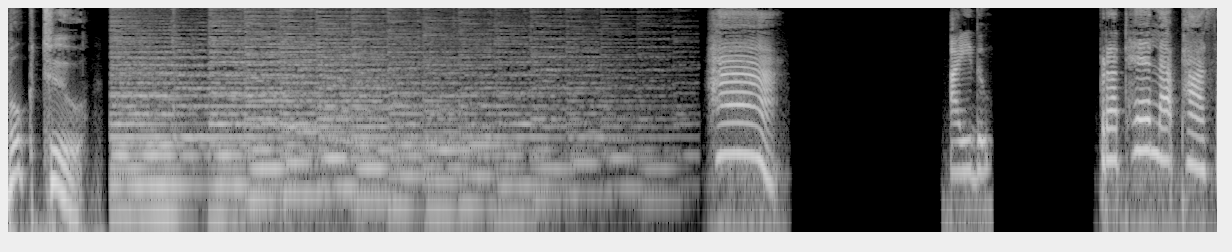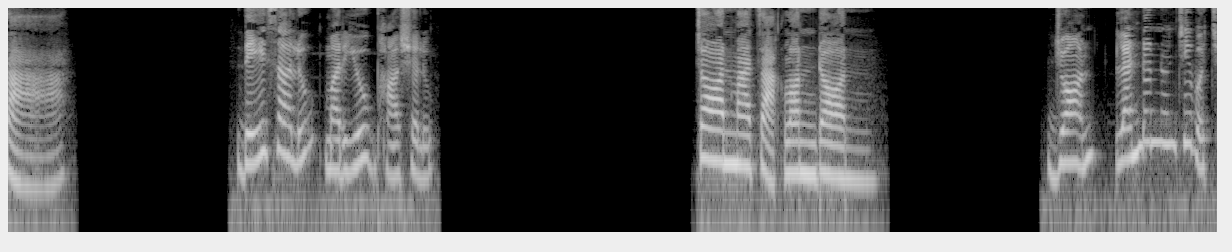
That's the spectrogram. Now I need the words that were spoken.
บุ๊กทูห้าไอดูประเทศและภาษา เดซาลุมาริยูภาชลุจอห์นมาจากลอนดอน จอห์นลอนดอนนุนชีวัช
